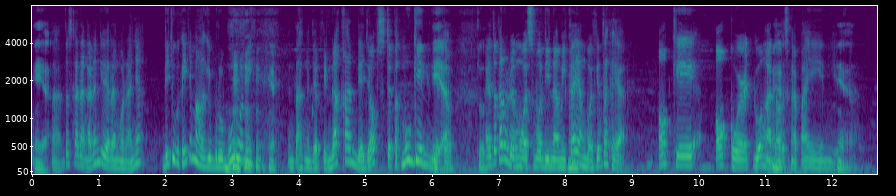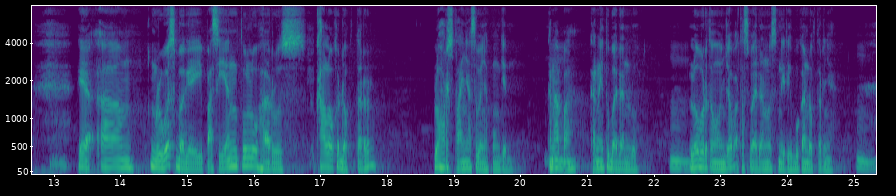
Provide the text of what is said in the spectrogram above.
iya. Nah terus kadang-kadang giliran gue nanya, dia juga kayaknya malah lagi buru-buru nih. Iya. Entah ngejar tindakan, dia jawab secepat mungkin gitu. Iya, betul. Nah, itu kan udah membuat sebuah dinamika yang buat kita kayak oke awkward, gue nggak tahu harus ngapain gitu. Iya. Ya, em, menurut gue sebagai pasien tuh lu harus kalau ke dokter, lu harus tanya sebanyak mungkin. Kenapa? Karena itu badan lu. Hmm. Lu bertanggung jawab atas badan lu sendiri, bukan dokternya. Hmm.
